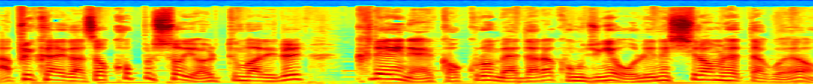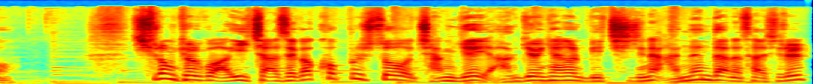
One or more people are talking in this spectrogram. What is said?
아프리카에 가서 코뿔소 12마리를 크레인에 거꾸로 매달아 공중에 올리는 실험을 했다고 해요. 실험 결과 이 자세가 코뿔소 장기에 악영향을 미치지는 않는다는 사실을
